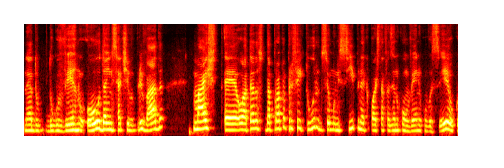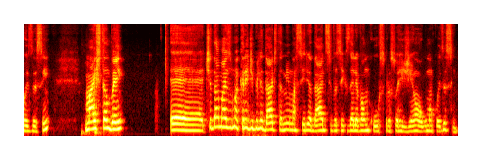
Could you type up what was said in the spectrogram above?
né, do, do governo ou da iniciativa privada, mas é, ou até da própria prefeitura do seu município, né, que pode estar fazendo convênio com você ou coisas assim, mas também é, te dá mais uma credibilidade também, uma seriedade, se você quiser levar um curso para sua região, alguma coisa assim.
